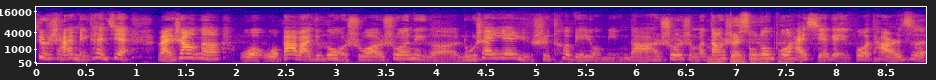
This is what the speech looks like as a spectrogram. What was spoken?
就是啥也没看见。晚上呢，我我爸爸就跟我说说那个庐山烟雨是特别有名的啊，说什么当时苏东坡还写给过他儿子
